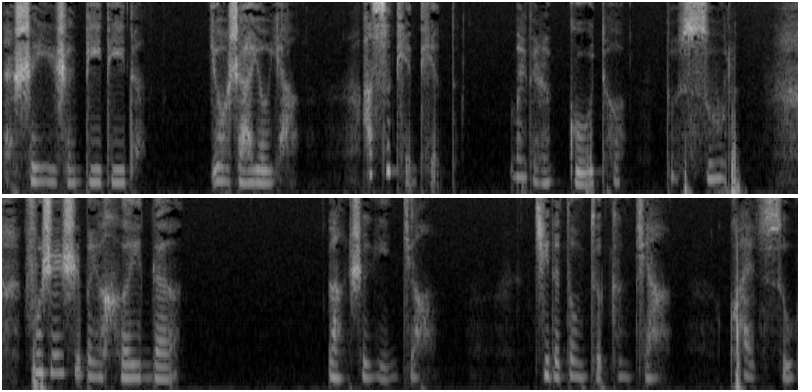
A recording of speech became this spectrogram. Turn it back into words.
那声音声低低的，又沙又哑。他丝甜甜的，美得人骨头都酥了。附身时被何音的朗声吟叫，激的动作更加快速、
